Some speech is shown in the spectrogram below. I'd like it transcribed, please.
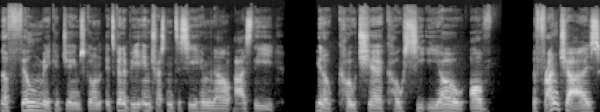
the filmmaker James Gunn. It's going to be interesting to see him now as the you know co-chair, co-CEO of the franchise.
